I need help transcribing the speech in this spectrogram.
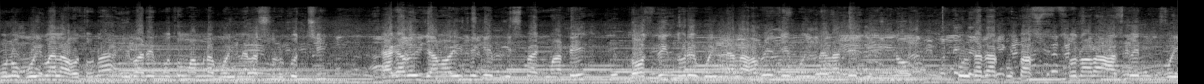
কোনো বইমেলা হতো না। এবারে প্রথম আমরা বইমেলা শুরু করছি। এগারোই জানুয়ারি থেকে বিএসপ্যাক মাঠে দশ দিন ধরে বইমেলা হবে। যে বইমেলাতে বিভিন্ন কলকাতার প্রকাশনারা আসবেন বই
